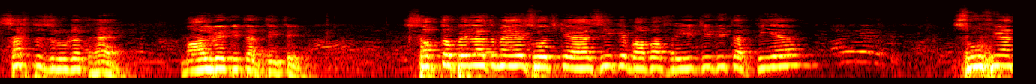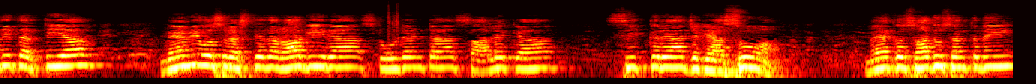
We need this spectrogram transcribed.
ਸਖਤ ਜ਼ਰੂਰਤ ਹੈ ਮਾਲਵੇ ਦੀ ਧਰਤੀ ਤੇ। ਸਭ ਤੋਂ ਪਹਿਲਾਂ ਤਾਂ ਮੈਂ ਇਹ ਸੋਚ ਕੇ ਆਇਆ ਸੀ ਕਿ ਬਾਬਾ ਫਰੀਦ ਜੀ ਦੀ ਧਰਤੀ ਹੈ ਸੂਫੀਆਂ ਦੀ ਧਰਤੀ ਆ, ਮੈਂ ਵੀ ਉਸ ਰਸਤੇ ਦਾ ਰਾਹਗੀਰ ਆ, ਸਟੂਡੈਂਟ ਆ, ਸਾਲਿਕ ਆ ਸਿੱਕਰ ਆ, ਜਗਿਆਸੂ ਆ। ਮੈਂ ਕੋਈ ਸਾਧੂ ਸੰਤ ਨਹੀਂ,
